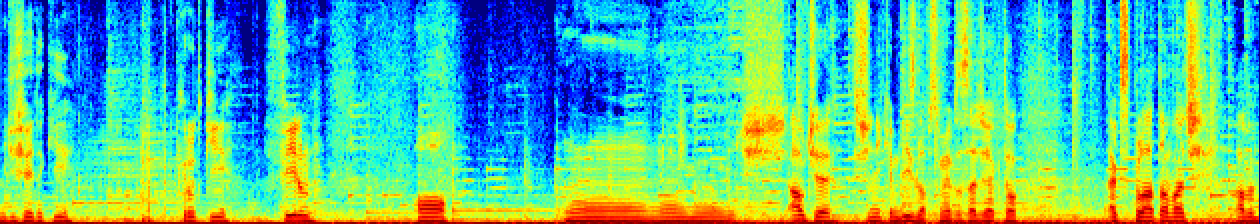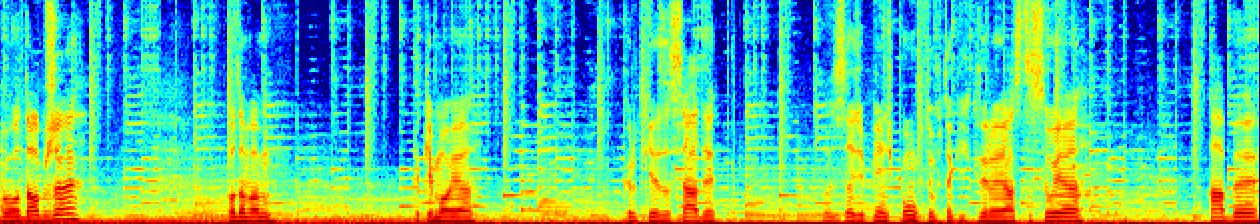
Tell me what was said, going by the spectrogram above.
Dzisiaj taki krótki film o mm, aucie z silnikiem diesla. W sumie w zasadzie jak to eksploatować, aby było dobrze. Podam Wam takie moje krótkie zasady. W zasadzie 5 punktów takich, które ja stosuję, aby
